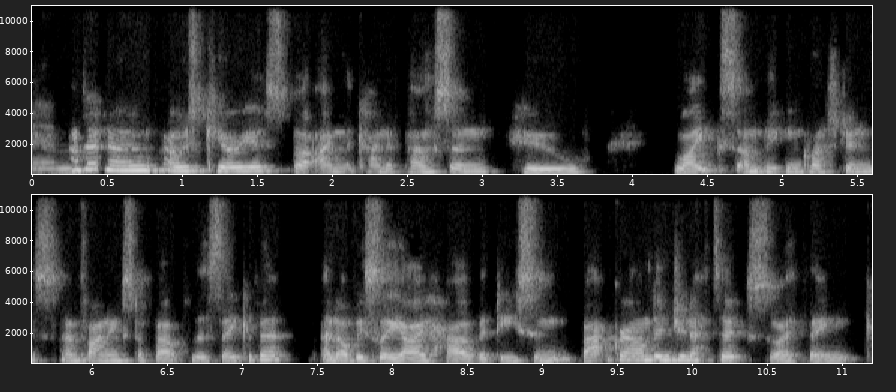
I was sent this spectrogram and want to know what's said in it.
um, I don't know. I was curious, but I'm the kind of person who likes unpicking questions and finding stuff out for the sake of it. And obviously, I have a decent background in genetics, so I think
